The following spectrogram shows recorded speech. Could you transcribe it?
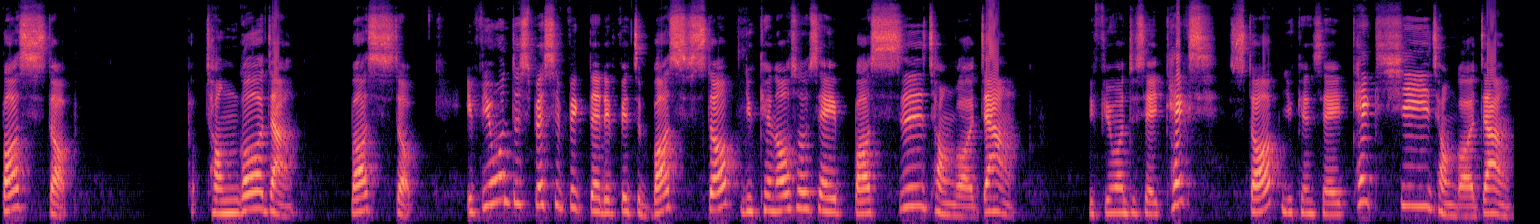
bus stop. 정거장, bus stop. if you want to specific that if it's a bus stop, you can also say 버스 정거장. If you want to say taxi stop, you can say 택시 정거장.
